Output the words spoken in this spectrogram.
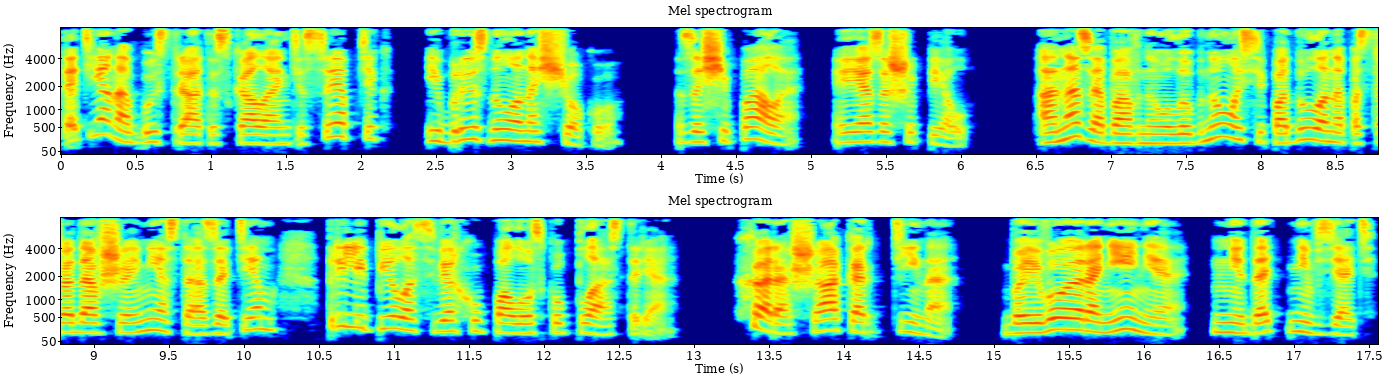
Татьяна быстро отыскала антисептик и брызнула на щеку. Защипала, я зашипел. Она забавно улыбнулась и подула на пострадавшее место, а затем прилепила сверху полоску пластыря. Хороша картина. Боевое ранение не дать не взять.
